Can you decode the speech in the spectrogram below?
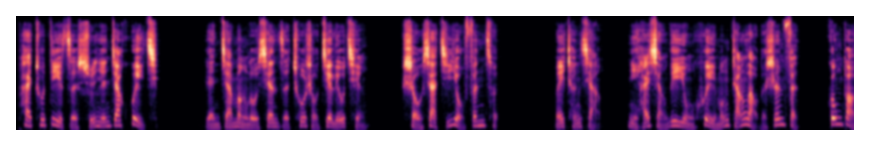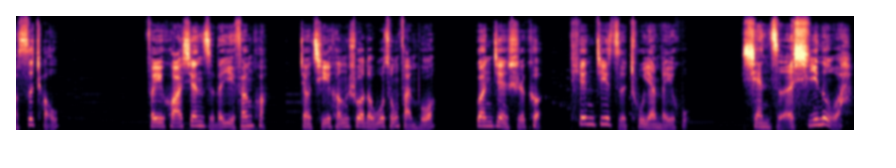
派出弟子寻人家晦气，人家梦露仙子出手皆留情，手下极有分寸。没成想，你还想利用会盟长老的身份公报私仇。”飞花仙子的一番话。将齐恒说的无从反驳，关键时刻天机子出言维护。仙子息怒啊！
